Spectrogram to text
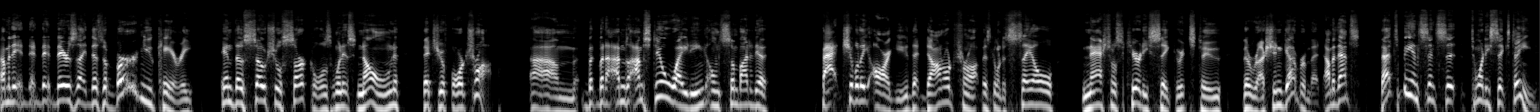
I mean, th- th- there's a there's a burden you carry in those social circles when it's known that you're for Trump. Um, but but I'm I'm still waiting on somebody to factually argue that Donald Trump is going to sell national security secrets to the Russian government. I mean, that's that's been since uh, 2016.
